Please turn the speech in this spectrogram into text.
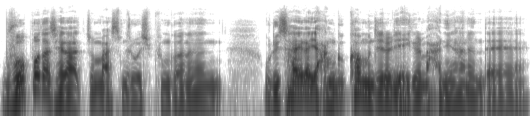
무엇보다 제가 좀 말씀드리고 싶은 거는 우리 사회가 양극화 문제를 얘기를 많이 하는데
